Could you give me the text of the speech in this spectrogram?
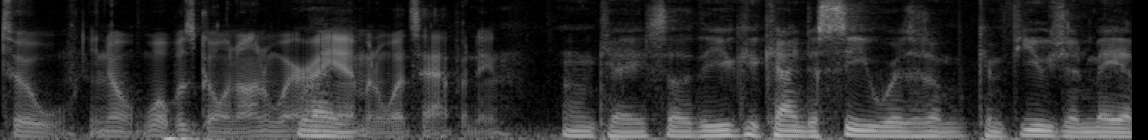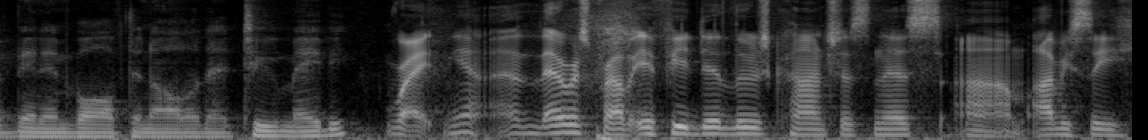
to you know what was going on, where Right. I am, and what's happening. Okay, so you could kind of see where some confusion may have been involved in all of that too, maybe. Right. Yeah. uh, There was probably if he did lose consciousness. Um, obviously,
